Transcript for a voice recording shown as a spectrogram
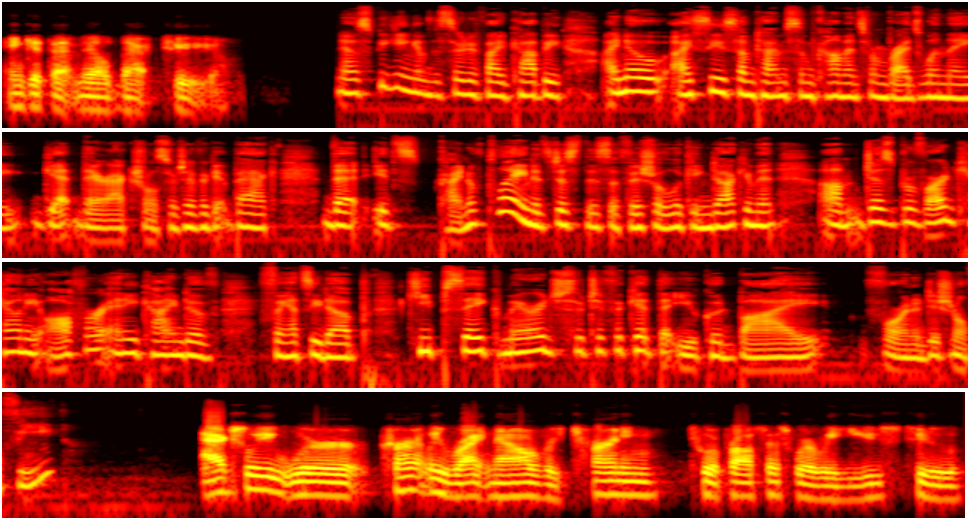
and get that mailed back to you. Now, speaking of the certified copy, I know I see sometimes some comments from brides when they get their actual certificate back that it's kind of plain. It's just this official looking document. Um, does Brevard County offer any kind of fancied up keepsake marriage certificate that you could buy for an additional fee? Actually, we're currently right now returning to a process where we used to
